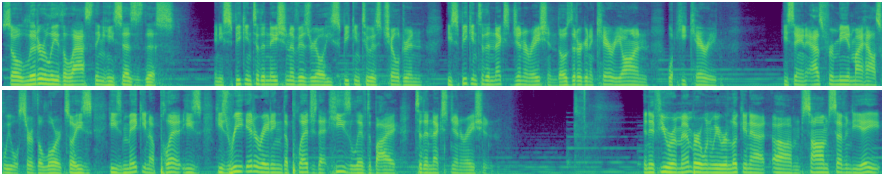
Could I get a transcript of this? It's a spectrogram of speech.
So literally, the last thing he says is this. And he's speaking to the nation of Israel. He's speaking to his children. He's speaking to the next generation, those that are going to carry on what he carried. He's saying, "As for me and my house, we will serve the Lord." So he's he's making a pledge. He's he's reiterating the pledge that he's lived by to the next generation. And if you remember when we were looking at um, Psalm 78,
